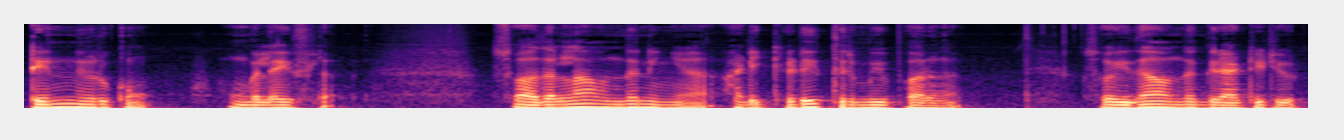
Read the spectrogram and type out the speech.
டென் இருக்கும் உங்கள் லைஃப்பில் ஸோ அதெல்லாம் வந்து நீங்கள் அடிக்கடி திரும்பி பாருங்கள் ஸோ இதான் வந்து கிராட்டிடியூட்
